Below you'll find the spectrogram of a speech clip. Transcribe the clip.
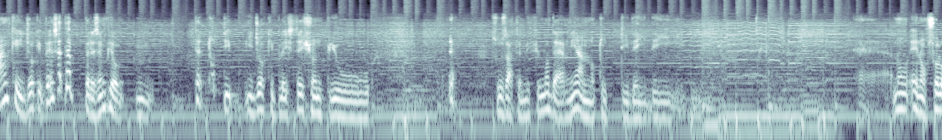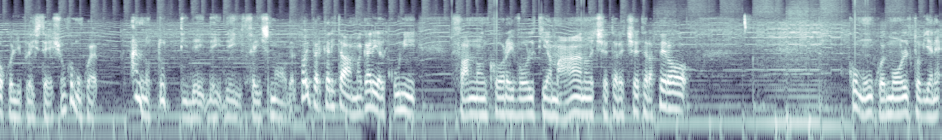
Anche i giochi, pensate per esempio, tutti i giochi PlayStation più scusatemi, più moderni hanno tutti dei... dei eh, non, e non solo quelli PlayStation, comunque hanno tutti dei, dei, dei face model. Poi per carità, magari alcuni fanno ancora i volti a mano, eccetera, eccetera, però comunque molto viene,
